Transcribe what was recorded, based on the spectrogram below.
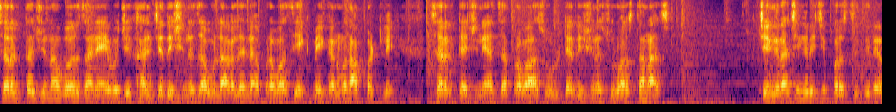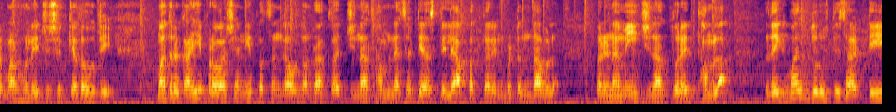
सरकता जिना वर जाण्याऐवजी खालच्या दिशेने जाऊ लागल्यानं प्रवासी एकमेकांवर आपटले. सरकत्या जिन्याचा प्रवास उलट्या दिशेने सुरू असतानाच चेंगराचेंगरीची परिस्थिती निर्माण होण्याची शक्यता होती. मात्र काही प्रवाशांनी प्रसंगावधान राखत जिना थांबण्यासाठी असलेले आपत्कालीन बटन दाबलं. परिणामी जिना त्वरित थांबला. देखभाल दुरुस्तीसाठी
